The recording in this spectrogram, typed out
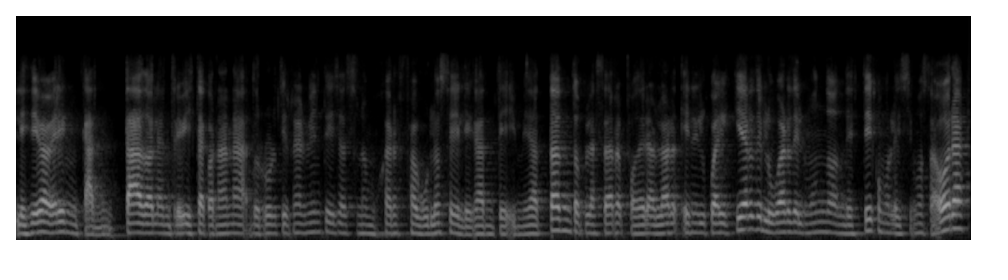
les debe haber encantado la entrevista con Ana Durruti. Realmente ella es una mujer fabulosa y elegante y me da tanto placer poder hablar en el cualquier lugar del mundo donde esté como lo hicimos ahora.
